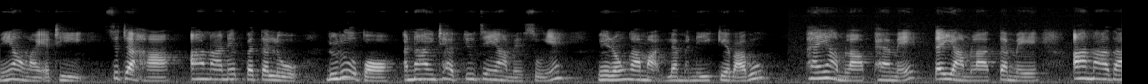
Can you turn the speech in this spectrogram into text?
မင်းအောင်လှိုင်အထိစစ်တပ်ဟာအာဏာနဲ့ပတ်သက်လို့လူလူအပေါ်အနိုင်ထက်ပြုကျင့်ရမယ်ဆိုရင်ဘယ်တော့မှလက်မနှီးခဲ့ပါဘူးဖမ်းရမလားဖမ်းမယ်တက်ရမလားတက်မယ်အာဏာသာ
